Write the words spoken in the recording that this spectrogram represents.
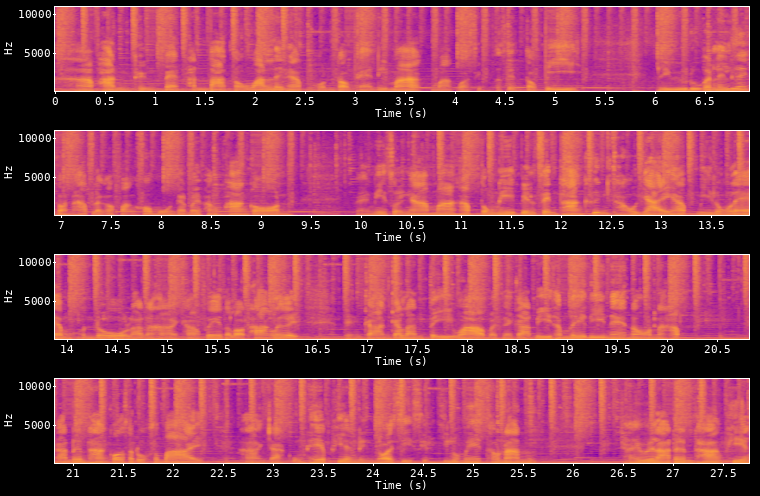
5,000 ถึง 8,000 บาทต่อวันเลยนะครับ ผลตอบแทนดีมากมากกว่า 10%ต่อปี รีวิวดูกันเรื่อยๆก่อนครับ แล้วก็ฝังข้อมูลกันไปพังๆก่อนแปลงนี้สวยงามมากครับ ตรงนี้เป็นเส้นทางขึ้นเขาใหญ่ครับ มีโรงแรม คอนโด ร้านอาหาร คาเฟ่ตลอดทางเลย เป็นการการันตีว่าบรรยากาศดีทำเลดีแน่นอนนะครับ การเดินทางก็สะดวกสบาย ห่างจากกรุงเทพเพียง 140 กิโลเมตรเท่านั้น ใช้เวลาเดินทางเพียง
